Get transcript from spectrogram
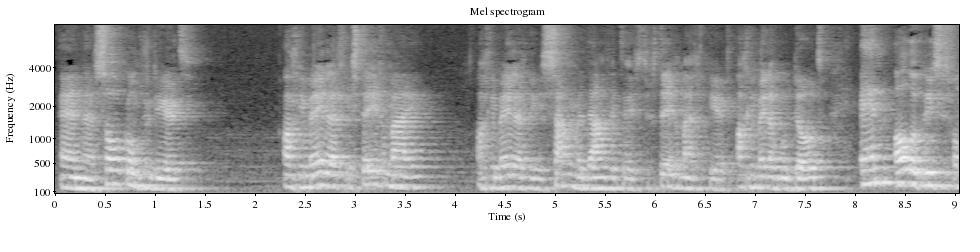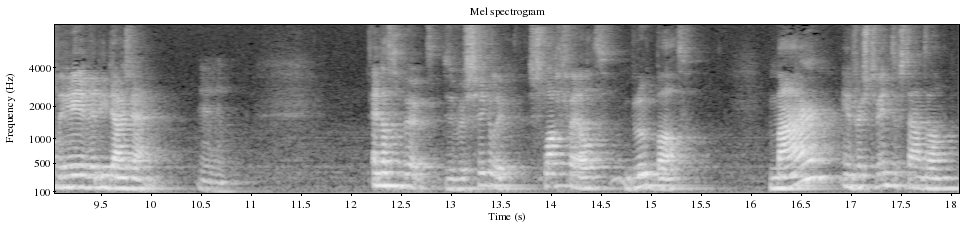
En eh, Saul concludeert, Achimelech is tegen mij. Achimelech die is samen met David heeft zich tegen mij gekeerd. Achimelech moet dood. En alle priesters van de heren die daar zijn. Mhm. En dat gebeurt. Het is een verschrikkelijk slagveld, bloedbad. Maar in vers 20 staat dan:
